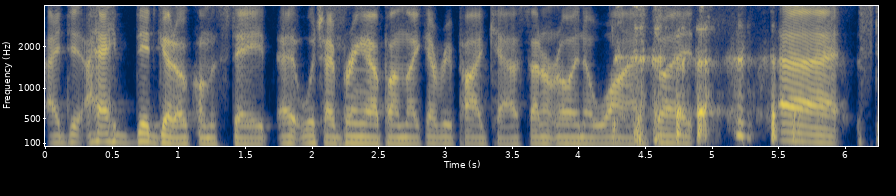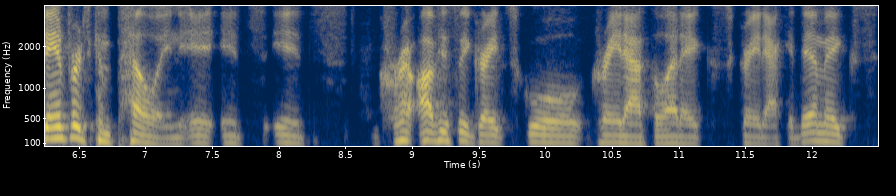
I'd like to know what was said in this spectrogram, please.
I did I did go to Oklahoma State, uh, which I bring up on like every podcast. I don't really know why, but uh, Stanford's compelling. It, it's it's obviously great school, great athletics, great academics,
